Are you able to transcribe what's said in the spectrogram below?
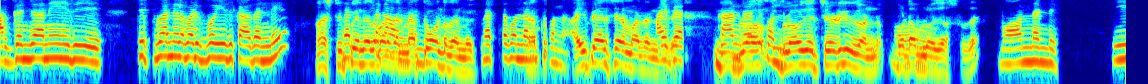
ఆర్గంజా అని ఇది స్టిప్గా నిలబడిపోయేది కాదండి. స్టిప్ నిలబడదండి. మెత్తగా ఉంటుందండి మీకు. మెత్తగా ఐ ఫ్యాన్సీ అనమాట అండి. బ్లౌజ్ వచ్చేటికి ఇదిగోండి బోటా బ్లౌజ్ వస్తుంది. బాగుందండి. ఈ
